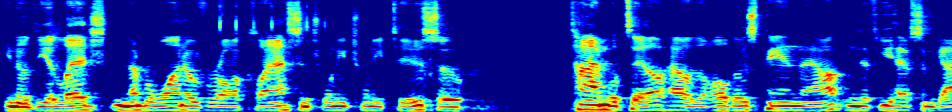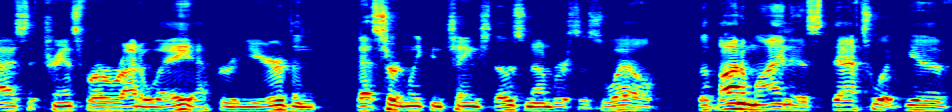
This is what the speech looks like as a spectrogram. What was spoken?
you know, the alleged number one overall class in 2022. So time will tell how all those pan out. And if you have some guys that transfer right away after a year, then that certainly can change those numbers as well. But bottom line is that's what give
